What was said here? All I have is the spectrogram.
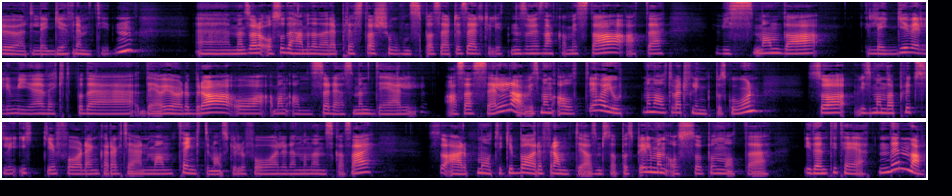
ødelegge fremtiden. Uh, men så er det også det her med den der prestasjonsbaserte selvtilliten som vi snakka om i stad. At uh, hvis man da legger veldig mye vekt på det, det, å gjøre det bra, og man anser det som en del av seg selv, da. hvis man alltid har gjort, man alltid vært flink på skolen, så hvis man da plutselig ikke får den karakteren man tenkte man skulle få, eller den man ønska seg, så er det på en måte ikke bare framtida som står på spill, men også på en måte identiteten din. da.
